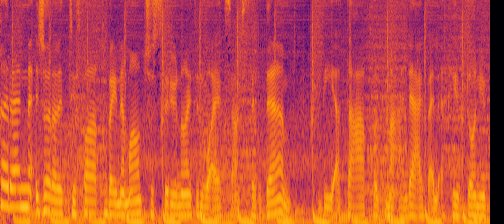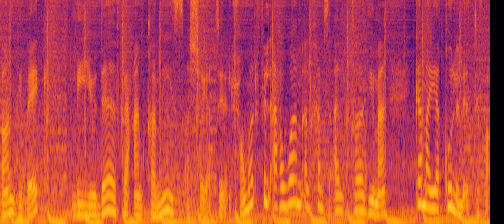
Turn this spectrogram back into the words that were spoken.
مؤخرا جرى الاتفاق بين مانشستر يونايتد واياكس أمستردام للتعاقد مع اللاعب الأخير دوني فان دي بيك ليدافع عن قميص الشياطين الحمر في الأعوام الخمس القادمة كما يقول الاتفاق.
